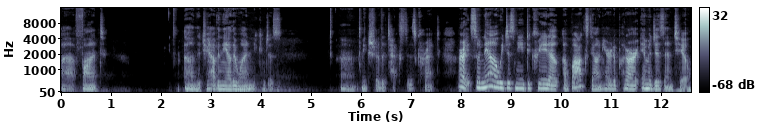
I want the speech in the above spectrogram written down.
uh, font um, that you have in the other one. You can just um, make sure the text is correct. All right, so now we just need to create a, a box down here to put our images into.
